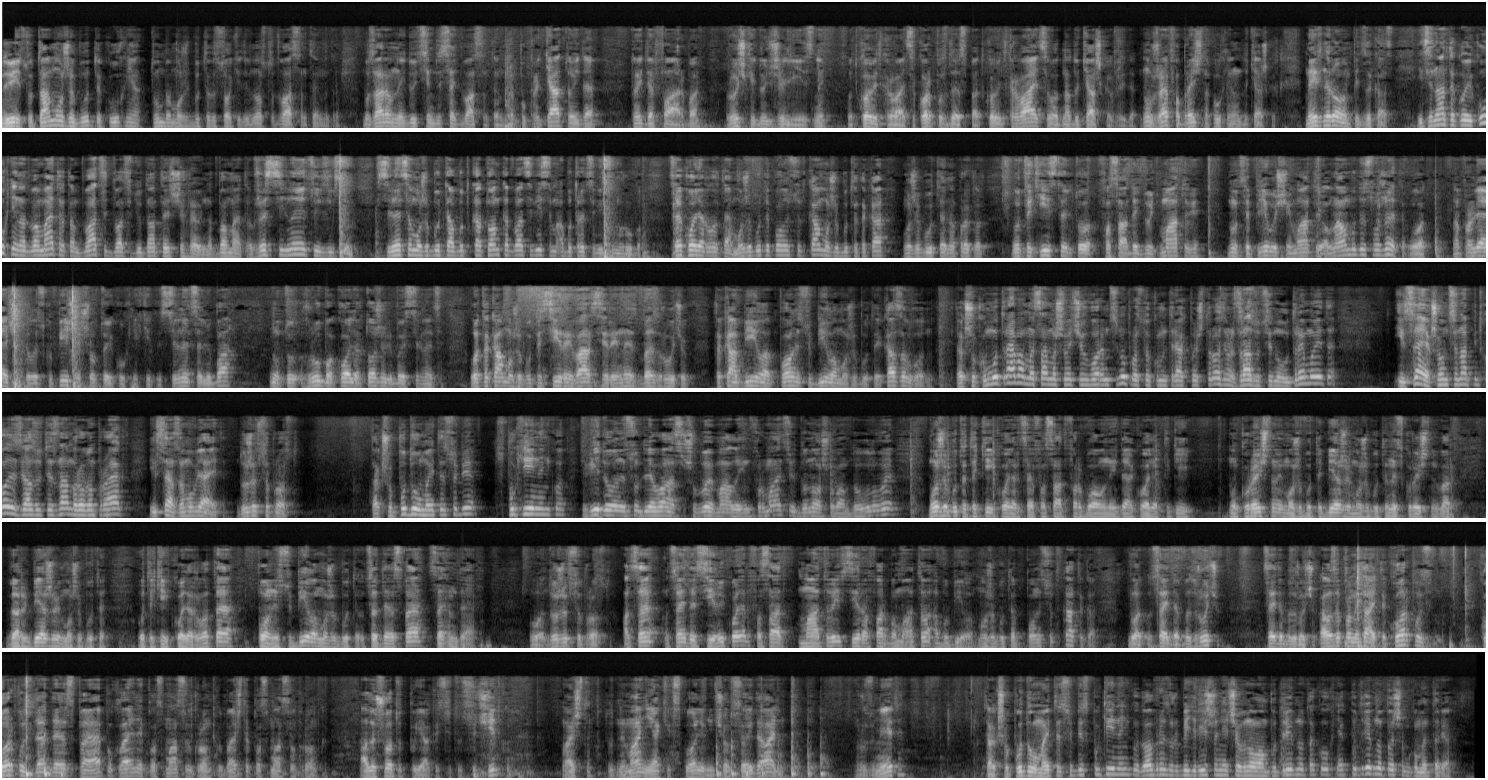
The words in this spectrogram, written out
Дивіться, там може бути кухня, тумби можуть бути високі, 92 см. Бо зараз вони йдуть 72 см. Покриття то йде, то йде фарба, ручки йдуть желізні. От тако відкривається, корпус ДСП, тако відкривається, от на дотяжках вже йде. Ну, вже фабрична кухня на дотяжках. Ми їх не робимо під заказ. І ціна такої кухні на 2 метри там 20-21 тисяча гривень на 2 метри. Вже з стільницею зі всім. Стільниця може бути або така тонка 28, або 38 грубо. Це колір лате. Може бути повністю така, може бути така, може бути, наприклад, отакий стиль, то фасади йдуть матові. Ну, це плівочі, матові, але нам буде служити. От, направляючи телескопічні, що в тої кухні хотіти. Стільниця люба, ну, то груба, колір теж люба стільниця. От така може бути сірий верх, сірий низ, без ручок. Така біла, повністю біла може бути, яка завгодно. Так що кому треба, ми саме швидше говоримо ціну, просто в коментарях пишете розмір, зразу ціну утримуєте. І все, якщо вам ціна підходить, зв'язуйтесь з нами, робимо проект і все, замовляєте. Дуже все просто. Так що подумайте собі спокійненько. Відео несу для вас, щоб ви мали інформацію, доношу вам до голови. Може бути такий колір, це фасад фарбований, йде колір такий ну, коричневий, може бути біжий, може бути низ коричневий, верх, верх біжий, може бути отакий колір лате, повністю біла може бути. Це ДСП, це МДФ. От, дуже все просто. А це оце йде сірий колір, фасад матовий, сіра фарба матова або біла. Може бути повністю така така. От, оце йде без ручок, це йде без ручок. Але запам'ятайте, корпус, корпус де ДСП поклеєний пластмасовою кромкою. Бачите, пластмасова кромка. Але що тут по якості? Тут все чітко. Бачите? Тут немає ніяких сколів, нічого, все ідеально. Розумієте? Так що подумайте собі спокійненько, добре, зробіть рішення, чи воно вам потрібно та кухня. Як потрібно, пишемо в коментарях.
